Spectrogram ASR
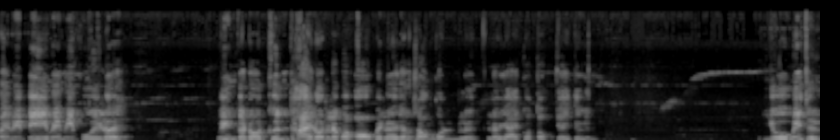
ไม่มีปีไม่มีคุยเลย วิ่งกระโดดขึ้นท้ายรถแล้วก็ออกไปเลยทั้งสองคนเลย แล้วยายก็ตกใจตื่น อยู่ไม่ถึง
